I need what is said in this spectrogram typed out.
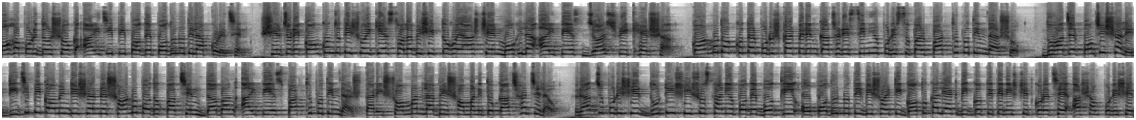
মহাপরিদর্শক আইজিপি পদে পদোন্নতি লাভ করেছেন। শিলচরে কঙ্কনজ্যোতি শইকিয়া স্থলাভিষিক্ত হয়ে আসছেন মহিলা আইপিএস জয়শ্রী খেরসা কর্মদক্ষতার পুরস্কার পেলেন কাছাড়ের সিনিয়র পুলিশ সুপার পার্থপ্রতিম দাসও। দুহাজার পঁচিশ সালে ডিজিপি কমেন্ডেশনে স্বর্ণ পদক পাচ্ছেন দাবাং আইপিএস পার্থপ্রতিম দাস। তার এই সম্মান লাভে সম্মানিত কাছাড় জেলাও রাজ্য পুলিশের দুটি শীর্ষস্থানীয় পদে বদলি ও পদোন্নতির বিষয়টি গতকাল এক বিজ্ঞপ্তিতে নিশ্চিত করেছে আসাম পুলিশের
